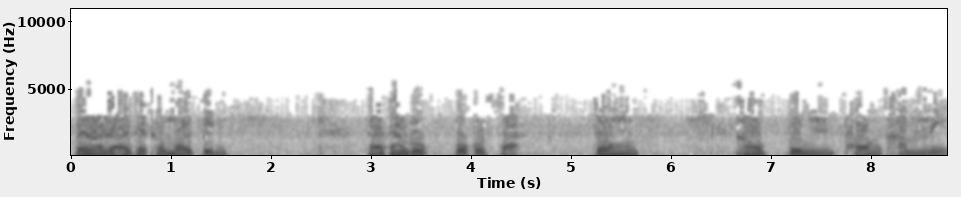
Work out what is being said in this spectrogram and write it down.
เป็นว่าเราจะขโมยปิ่นแต่ถ้าบุกปุกุสะจงเอาปิ่นทองคำนี่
